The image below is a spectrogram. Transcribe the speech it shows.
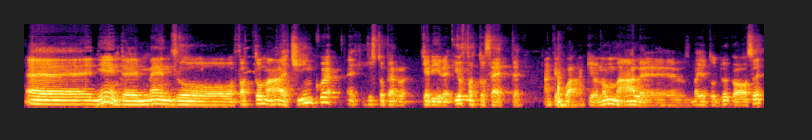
Eh, niente, Menzo ha fatto male, 5, eh, giusto per chiarire, io ho fatto 7, anche qua, anche io non male, ho sbagliato due cose,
